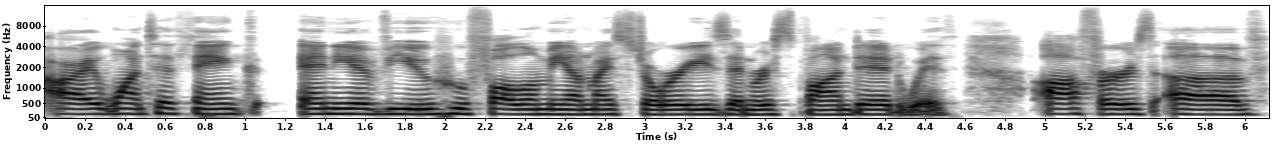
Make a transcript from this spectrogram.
I want to thank any of you who follow me on my stories and responded with offers of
